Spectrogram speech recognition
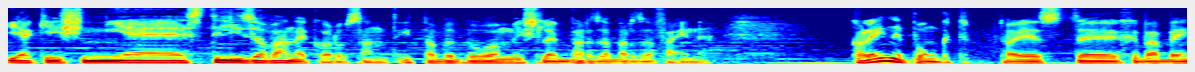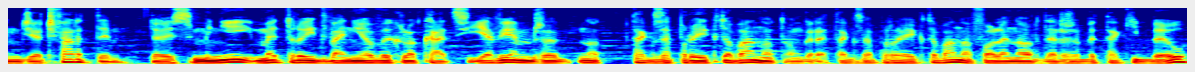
jakieś niestylizowane Coruscant i to by było myślę bardzo, bardzo fajne. Kolejny punkt to jest e, chyba będzie czwarty. To jest mniej metroidwaniowych lokacji. Ja wiem, że no, tak zaprojektowano tą grę, tak zaprojektowano Fallen Order, żeby taki był,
